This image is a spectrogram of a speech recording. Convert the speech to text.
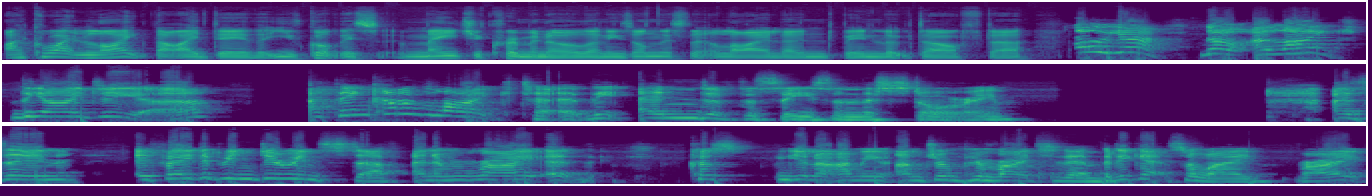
I quite like that idea that you've got this major criminal, and he's on this little island being looked after. Oh yeah, no, I like the idea. I think I'd have liked it at the end of the season. This story, as in, if they'd have been doing stuff and right at because you know, I mean, I'm jumping right to them, but he gets away, right?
